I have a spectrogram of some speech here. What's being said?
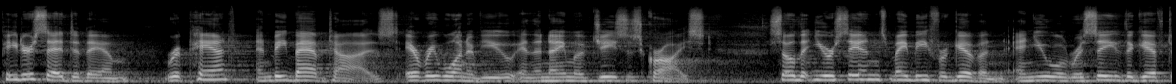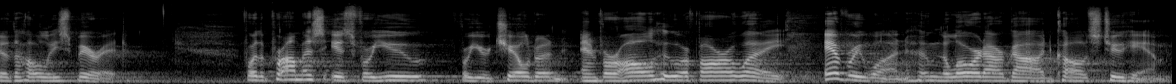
Peter said to them, Repent and be baptized, every one of you, in the name of Jesus Christ so that your sins may be forgiven and you will receive the gift of the Holy Spirit. For the promise is for you, for your children, and for all who are far away, everyone whom the Lord our God calls to him.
